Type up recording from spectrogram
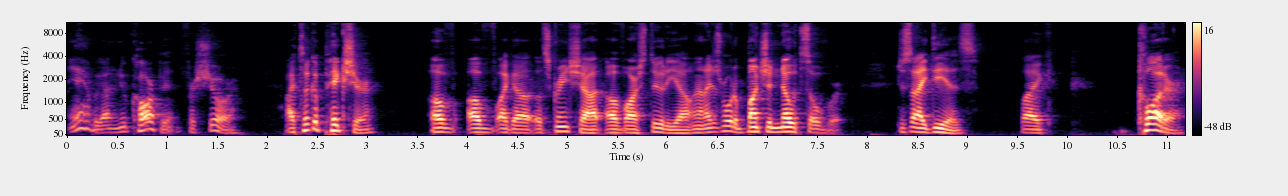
yeah, we got a new carpet for sure. I took a picture of of like a, a screenshot of our studio, and I just wrote a bunch of notes over it, just ideas like clutter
